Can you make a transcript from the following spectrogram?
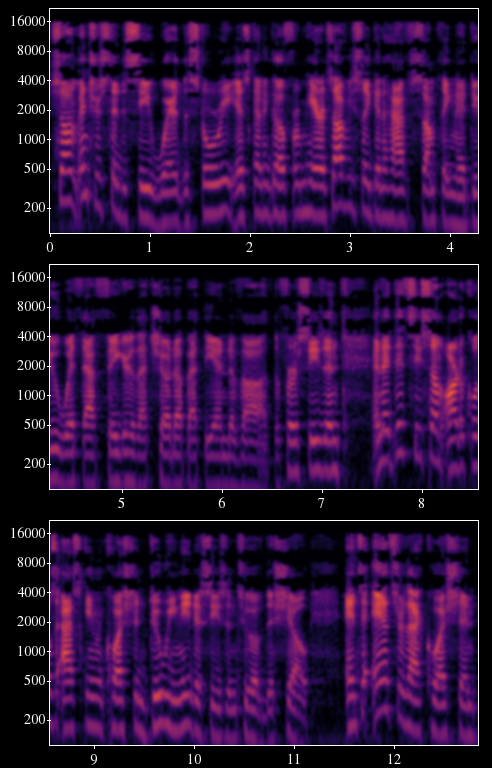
So I'm interested to see where the story is gonna go from here. It's obviously gonna have something to do with that figure that showed up at the end of uh, the first season. And I did see some articles asking the question, do we need a season two of this show? And to answer that question,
